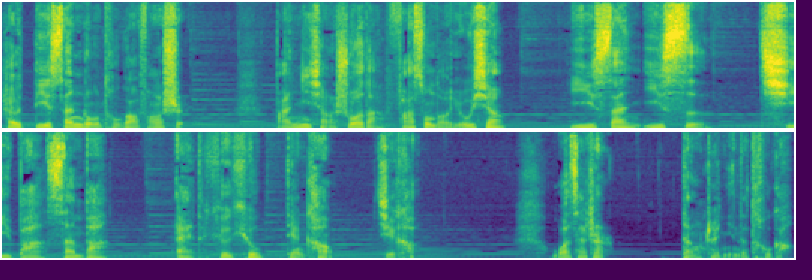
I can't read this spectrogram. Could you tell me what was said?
还有第三种投稿方式，把你想说的发送到邮箱一三一四七八三八 @QQ 点 com 即可。我在这儿等着您的投稿。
